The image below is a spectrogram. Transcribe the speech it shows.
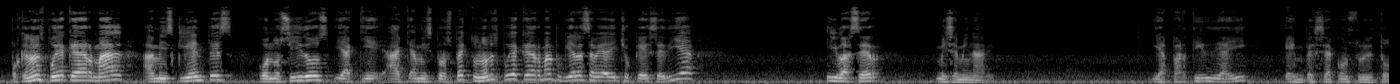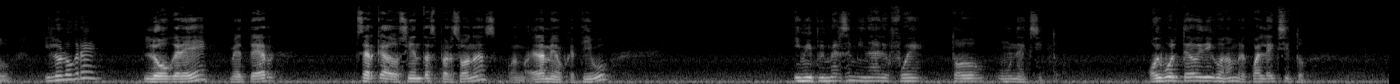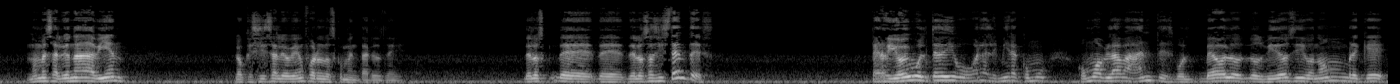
porque no les podía quedar mal a mis clientes conocidos y a, a, mis prospectos, no les podía quedar mal porque ya les había dicho que ese día iba a ser mi seminario. Y a partir de ahí empecé a construir todo. Y lo logré. Logré meter cerca de 200 personas, cuando era mi objetivo. Y mi primer seminario fue todo un éxito. Hoy volteo y digo, no, hombre, ¿cuál éxito? No me salió nada bien. Lo que sí salió bien fueron los comentarios de, de, los, de, los asistentes. Pero yo hoy volteo y digo, órale, mira cómo, cómo hablaba antes. Veo los, los videos y digo, no, hombre, qué,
